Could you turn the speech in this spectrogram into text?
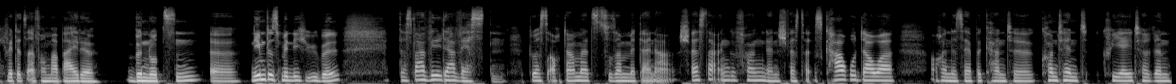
Ich werde jetzt einfach mal beide benutzen. Äh, nehmt es mir nicht übel. Das war Wilder Westen. Du hast auch damals zusammen mit deiner Schwester angefangen. Deine Schwester ist Caro Dauer, auch eine sehr bekannte Content-Creatorin.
